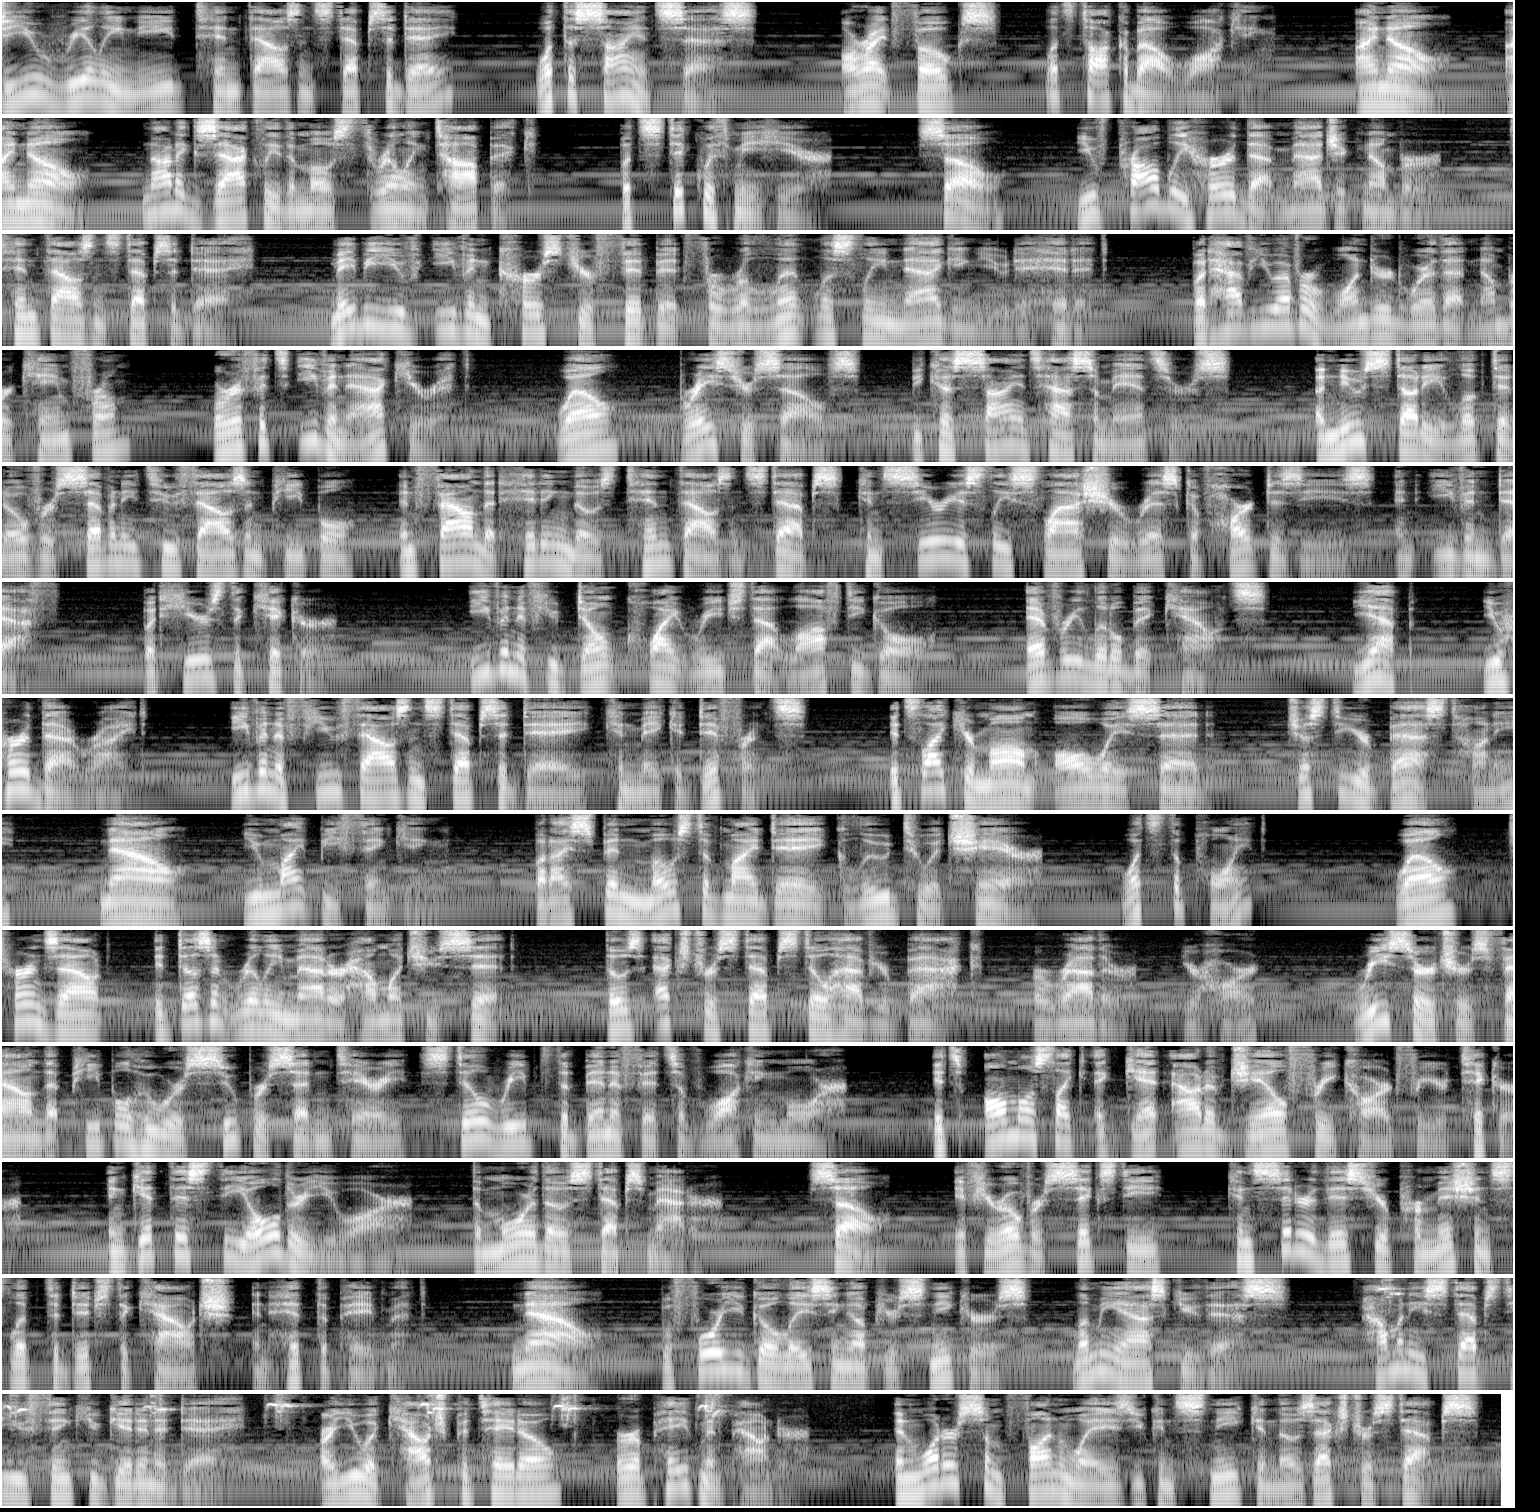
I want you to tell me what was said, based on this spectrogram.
Do you really need 10,000 steps a day? What the science says. Alright folks, let's talk about walking. I know, I know, not exactly the most thrilling topic, but stick with me here. So, you've probably heard that magic number, 10,000 steps a day. Maybe you've even cursed your Fitbit for relentlessly nagging you to hit it. But have you ever wondered where that number came from? Or if it's even accurate? Well, brace yourselves, because science has some answers. A new study looked at over 72,000 people and found that hitting those 10,000 steps can seriously slash your risk of heart disease and even death. But here's the kicker. Even if you don't quite reach that lofty goal, every little bit counts. Yep, you heard that right. Even a few thousand steps a day can make a difference. It's like your mom always said, just do your best, honey. Now, you might be thinking, but I spend most of my day glued to a chair What's the point? Well, turns out, it doesn't really matter how much you sit. Those extra steps still have your back, or rather, your heart. Researchers found that people who were super sedentary still reaped the benefits of walking more. It's almost like a get-out-of-jail-free card for your ticker. And get this, the older you are, the more those steps matter. So, if you're over 60, consider this your permission slip to ditch the couch and hit the pavement. Now, before you go lacing up your sneakers, let me ask you this. How many steps do you think you get in a day? Are you a couch potato or a pavement pounder? And what are some fun ways you can sneak in those extra steps?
